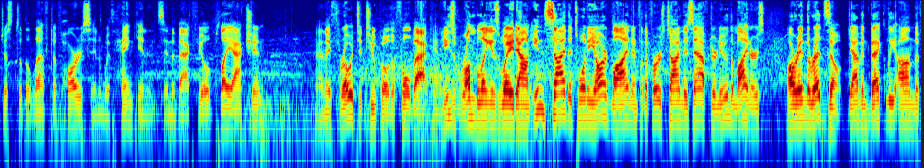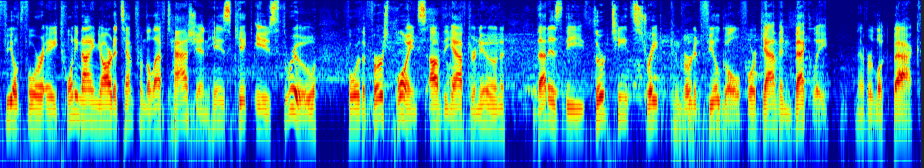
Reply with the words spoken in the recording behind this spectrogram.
just to the left of Hardison with Hankins in the backfield. Play action. And they throw it to Tupou, the fullback, and he's rumbling his way down inside the 20 yard line. And for the first time this afternoon, the Miners are in the red zone. Gavin Baechle on the field for a 29 yard attempt from the left hash, and his kick is through for the first points of the afternoon. That is the 13th straight converted field goal for Gavin Baechle. Never looked back,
